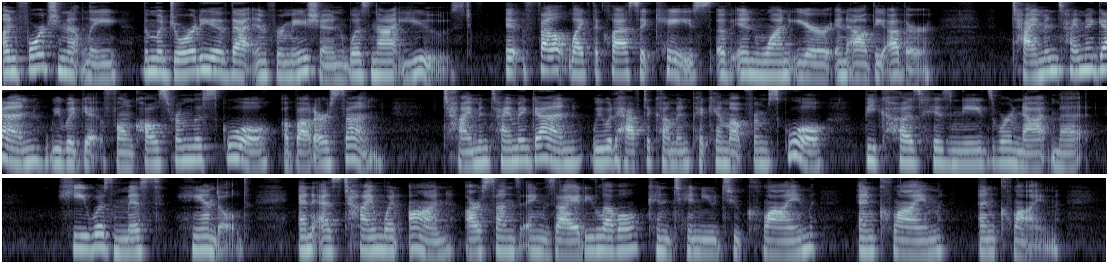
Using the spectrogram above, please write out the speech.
Unfortunately, the majority of that information was not used. It felt like the classic case of in one ear and out the other time and time again, we would get phone calls from the school about our son. Time and time again, we would have to come and pick him up from school because his needs were not met. He was mishandled. And as time went on, our son's anxiety level continued to climb and climb and climb.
